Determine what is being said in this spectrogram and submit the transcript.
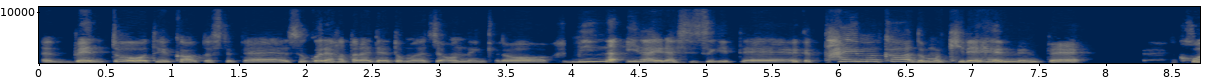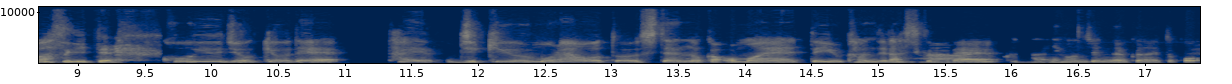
え弁当をテイクアウトしててそこで働いてる友達おんねんけどみんなイライラしすぎてなんかタイムカードも切れへんねんて。怖すぎて。こういう状況で時給をもらおうとしてんのかお前っていう感じらしくて。くない。日本人の良くないとこ。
